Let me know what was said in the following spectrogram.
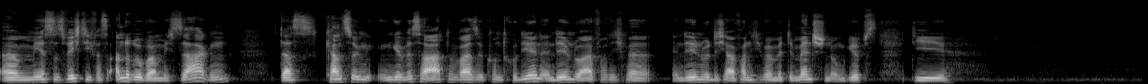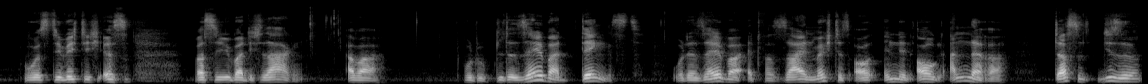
ähm, mir ist es wichtig, was andere über mich sagen, das kannst du in, in, gewisser Art und Weise kontrollieren, indem du einfach nicht mehr, indem du dich einfach nicht mehr mit den Menschen umgibst, die wo es dir wichtig ist, was sie über dich sagen. Aber wo du selber denkst oder selber etwas sein möchtest in den Augen anderer, das, diese,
